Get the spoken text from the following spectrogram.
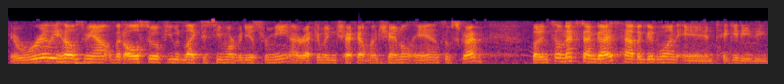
It really helps me out. But also, if you would like to see more videos from me, I recommend check out my channel and subscribe. But until next time, guys, have a good one and take it easy.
